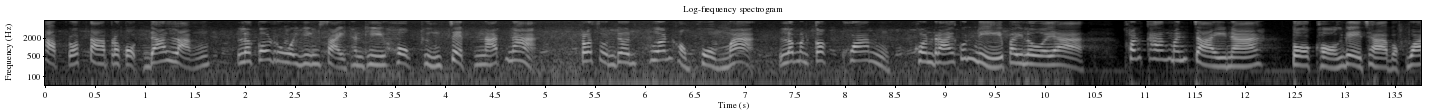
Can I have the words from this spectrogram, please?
ขับรถตามประกบด้านหลัง แล้วก็รัวยิงใส่ทันที 6-7 นัดน่ะ กระสุนเดินเพื่อนของผมอะแล้วมันก็คว่ำคนร้ายก็หนีไปเลยอะค่อนข้างมั่นใจนะ ตัวของเดชาบอกว่า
